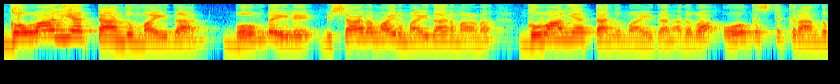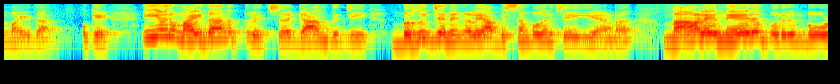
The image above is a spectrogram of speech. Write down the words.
ഗോവാലിയ ടാങ്ക് മൈതാൻ ബോംബെയിലെ വിശാലമായൊരു മൈതാനമാണ് ഗോവാലിയ ടാങ്ക് മൈതാൻ അഥവാ ഓഗസ്റ്റ് ക്രാന്ത് മൈതാൻ. ഓക്കെ ഈ ഒരു മൈതാനത്ത് വെച്ച് ഗാന്ധിജി ബഹുജനങ്ങളെ അഭിസംബോധന ചെയ്യുകയാണ്. നാളെ നേരം പുലരുമ്പോൾ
